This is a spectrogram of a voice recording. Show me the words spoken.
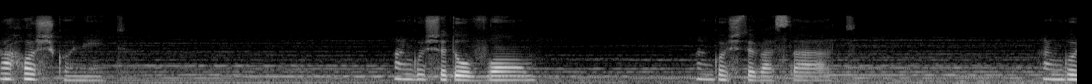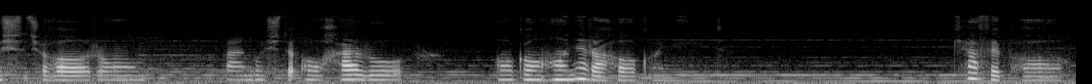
رهاش کنید. انگشت دوم انگشت وسط انگشت چهارم و انگشت آخر رو آگاهانه رها کنید. کف پا.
